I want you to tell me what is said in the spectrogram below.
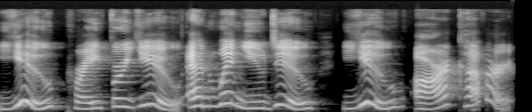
you pray for you. And when you do, you are covered.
